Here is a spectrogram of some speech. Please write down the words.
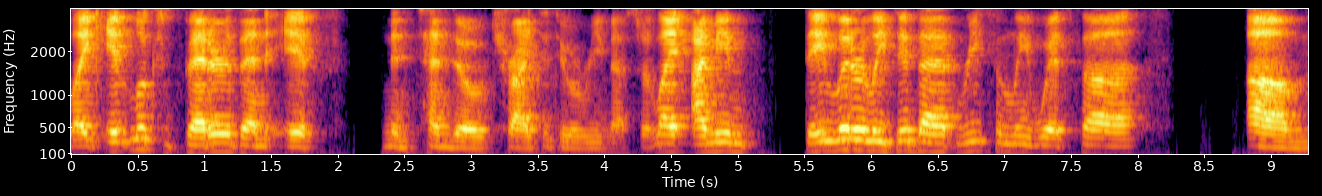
Like it looks better than if Nintendo tried to do a remaster. Like I mean they literally did that recently with uh um,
